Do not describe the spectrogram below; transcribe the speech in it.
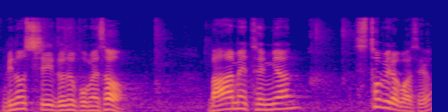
민호 씨 눈을 보면서 마음에 들면 스톱이라고 하세요.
